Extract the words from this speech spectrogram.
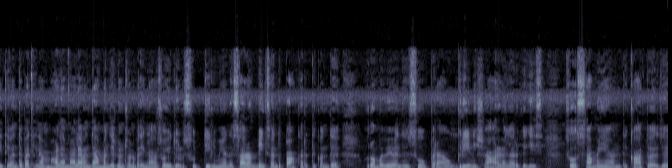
இது வந்து பார்த்திங்கன்னா மலை மேலே வந்து அமைஞ்சிருக்குன்னு சொன்ன பார்த்தீங்களா ஸோ இதோட சுற்றிலுமே வந்து சரௌண்டிங்ஸ் வந்து பார்க்குறதுக்கு வந்து ரொம்பவே வந்து சூப்பராக க்ரீனிஷாக அழகாக இருக்குது கேஸ் ஸோ செமையாக வந்து காற்று வருது.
